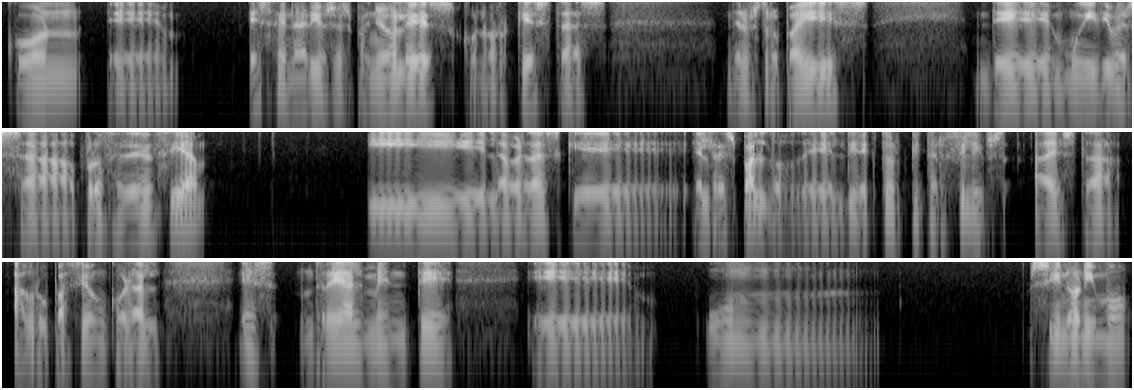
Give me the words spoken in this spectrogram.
con eh, escenarios españoles, con orquestas de nuestro país de muy diversa procedencia y la verdad es que el respaldo del director Peter Phillips a esta agrupación coral es realmente eh, un sinónimo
